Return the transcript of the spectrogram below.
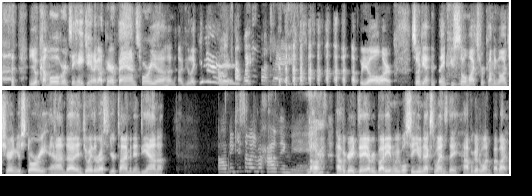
you'll come over and say, "Hey, Jade, I got a pair of Vans for you," and I'd be like, "Yeah, oh, can't wait for that day." we all are. So again, thank you so much for coming on, sharing your story, and uh, enjoy the rest of your time in Indiana. Oh, thank you so much for having me. All right. Have a great day, everybody, and we will see you next Wednesday. Have a good one. Bye bye.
